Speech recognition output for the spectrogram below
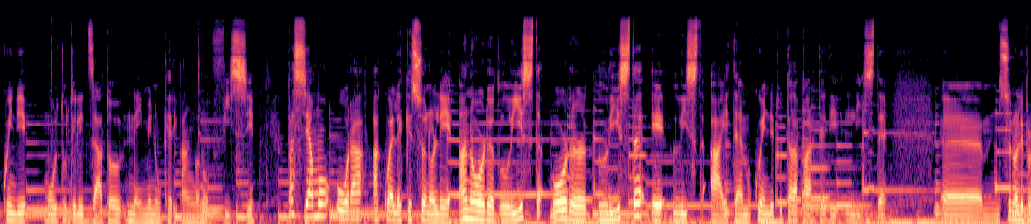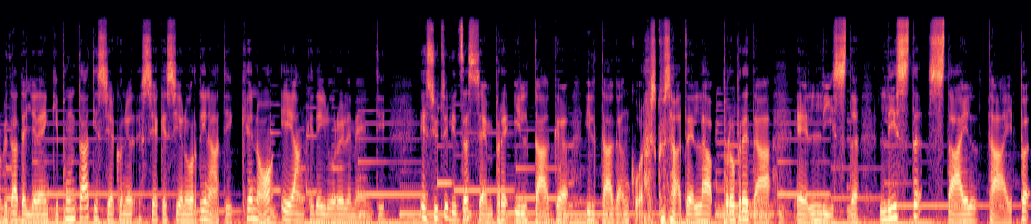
quindi molto utilizzato nei menu che rimangono fissi. Passiamo ora a quelle che sono le unordered list, ordered list e list item, quindi tutta la parte di liste eh, sono le proprietà degli elenchi puntati sia, con, sia, che siano ordinati che no e anche dei loro elementi. E si utilizza sempre il tag, il tag ancora scusate, la proprietà è list, list style type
